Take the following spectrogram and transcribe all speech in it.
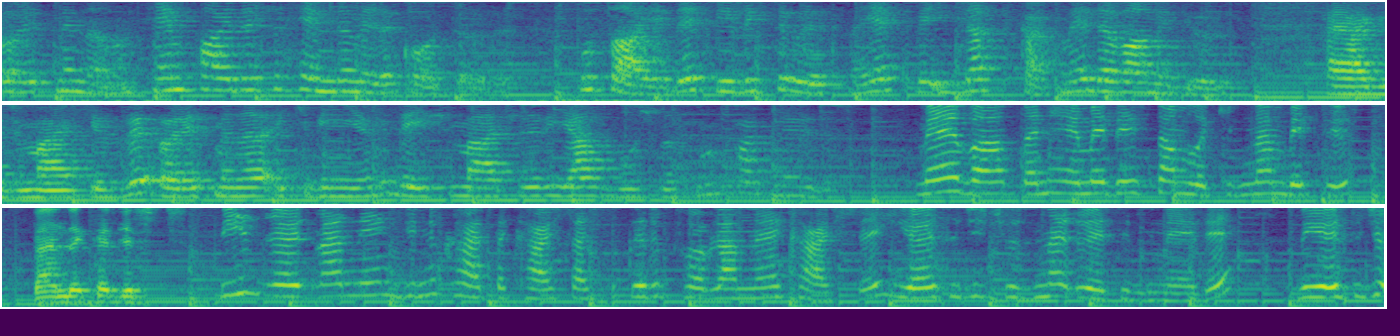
öğretmen ağının hem paydaşı hem de merak ortağıdır. Bu sayede birlikte üretmeye ve icat çıkartmaya devam ediyoruz. Hayal Gücü Merkezi Öğretmen Ağı 2020 Değişim Elçileri Yaz Buluşması'nın partneridir. Merhaba, ben HMD İstanbul ekibinden Betül. Ben de Kadir. Biz öğretmenlerin günlük hayatta karşılaştıkları problemlere karşı yaratıcı çözümler üretebilmeleri ve yaratıcı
